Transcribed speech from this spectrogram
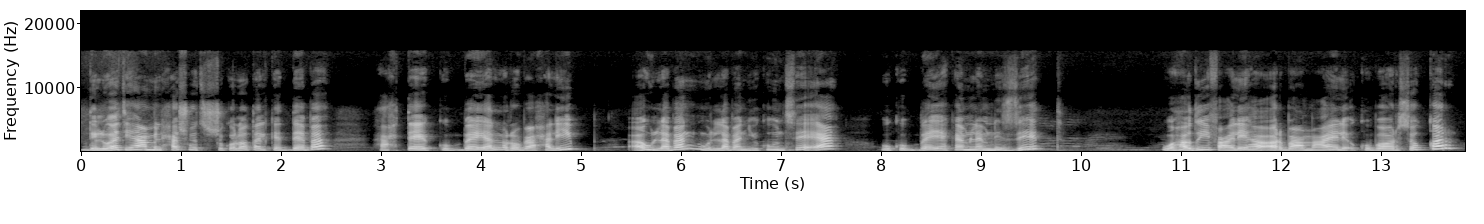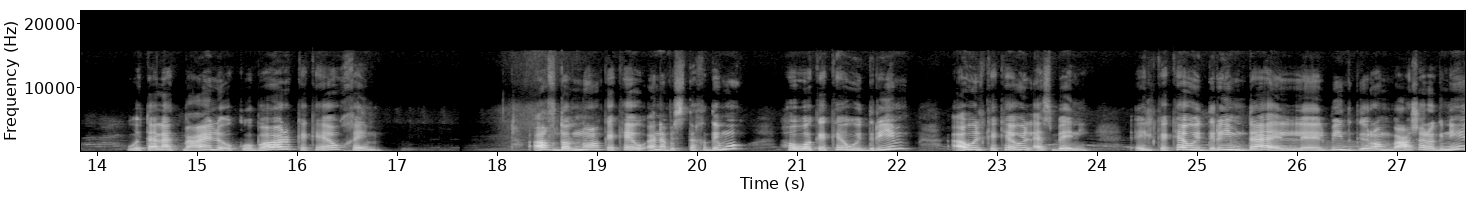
دلوقتي هعمل حشوة الشوكولاتة الكدابة هحتاج كوباية إلا ربع حليب أو لبن واللبن يكون ساقع وكوباية كاملة من الزيت وهضيف عليها أربع معالق كبار سكر وتلات معالق كبار كاكاو خام. أفضل نوع كاكاو أنا بستخدمه هو كاكاو دريم أو الكاكاو الأسباني. الكاكاو دريم ده المية جرام بعشرة جنيه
